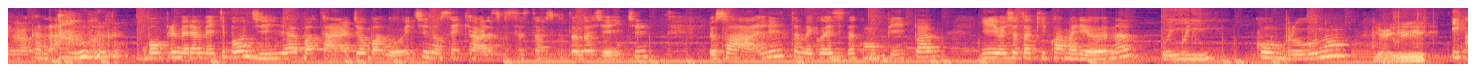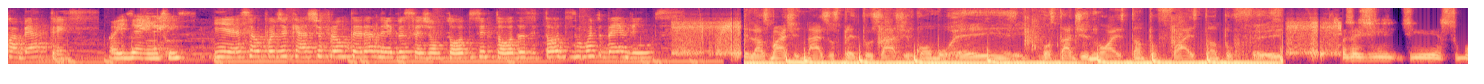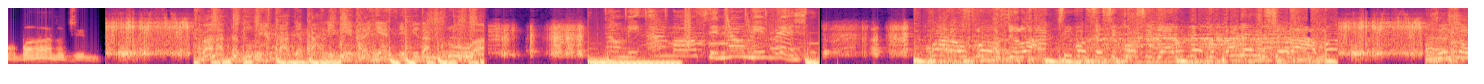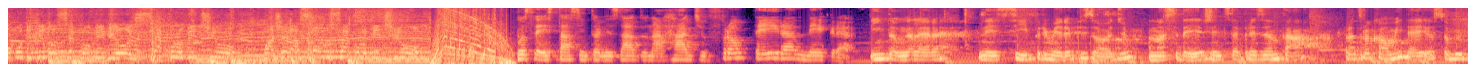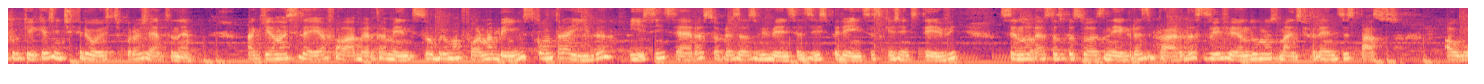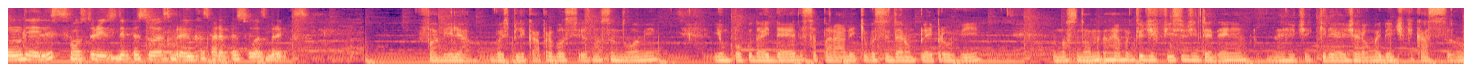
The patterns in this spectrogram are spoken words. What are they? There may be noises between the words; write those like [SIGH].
no meu canal. [LAUGHS] bom, primeiramente, bom dia, boa tarde ou boa noite. Não sei que horas vocês estão escutando a gente. Eu sou a Ali, também conhecida como Pipa. E hoje eu tô aqui com a Mariana. Oi. Com o Bruno. E aí? E com a Beatriz. Oi, gente. E esse é o podcast Fronteira Negra. Sejam todos e todas e todos muito bem-vindos. Pelas marginais, os pretos agem como reis. Gostar de nós, tanto faz, tanto fez. Coisas de, de suburbano, de. Barata do mercado é carne negra e é servida crua. Não me amo se não me vejo. Para os manos de lá, se você se considera um negro pra nego cheirar, Esse é o mundo que você convive hoje, século XXI, com a geração do século XXI. Você está sintonizado na Rádio Fronteira Negra. Então, galera, nesse primeiro episódio, a nossa ideia é a gente se apresentar para trocar uma ideia sobre o porquê que a gente criou este projeto, né? Aqui a nossa ideia é falar abertamente sobre uma forma bem descontraída e sincera sobre as vivências e experiências que a gente teve, sendo essas pessoas negras e pardas vivendo nos mais diferentes espaços algum deles construídos de pessoas brancas para pessoas brancas. Família, vou explicar para vocês nosso nome e um pouco da ideia dessa parada que vocês deram play para ouvir. O nosso nome não é muito difícil de entender, né? A gente queria gerar uma identificação,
